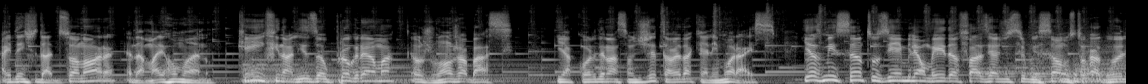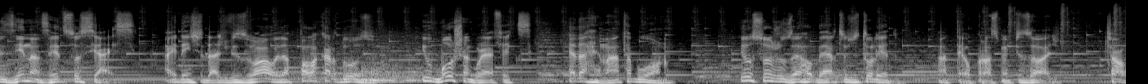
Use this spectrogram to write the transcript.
A identidade sonora é da Mai Romano. Quem finaliza o programa é o João Jabassi. E a coordenação digital é da Kelly Moraes. Yasmin Santos e Emília Almeida fazem a distribuição nos tocadores e nas redes sociais. A identidade visual é da Paula Cardoso e o Motion Graphics é da Renata Buono. Eu sou José Roberto de Toledo. Até o próximo episódio. Tchau!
